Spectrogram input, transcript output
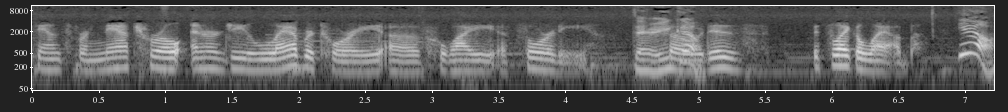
stands for Natural Energy Laboratory of Hawaii Authority. there you so go. it is. It's like a lab. Yeah,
